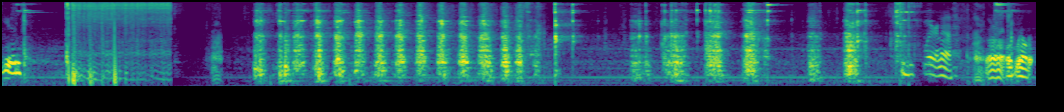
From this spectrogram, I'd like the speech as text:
good. Should be square enough. Uh, overall.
